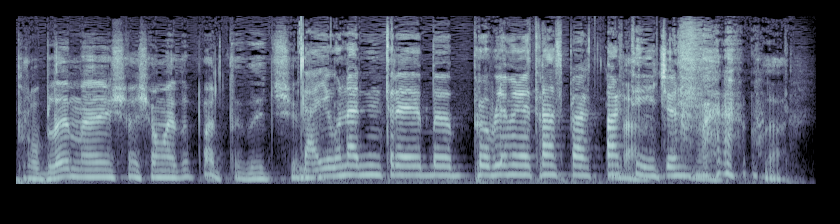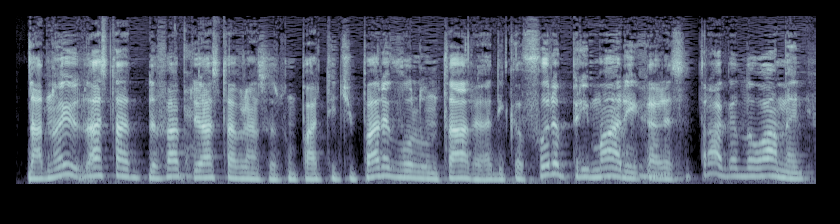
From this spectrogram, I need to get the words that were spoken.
probleme și așa mai departe. Deci, Da, e una dintre bă, problemele transpartinice. Da, da. Dar noi, asta, de fapt, eu asta vreau să spun, participare voluntară, adică fără primarii Mm. care să tragă de oameni,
